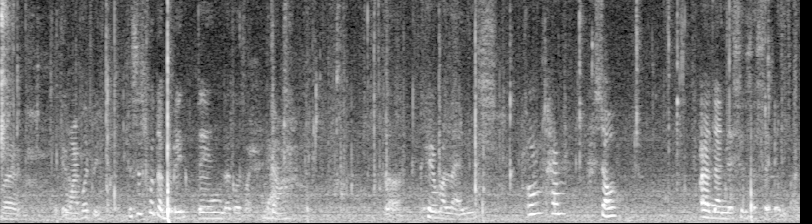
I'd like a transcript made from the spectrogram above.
But why would we? this is for the big thing that goes like that. Yeah. The camera lens. Okay. So And then this is the sit inside.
